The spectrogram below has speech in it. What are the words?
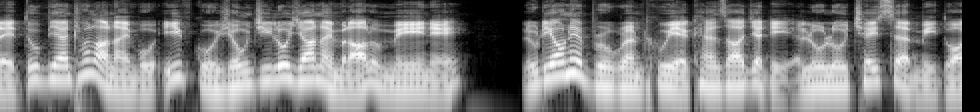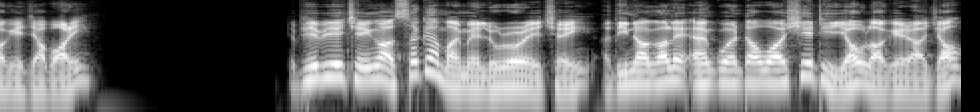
လည်းသူပြန်ထွက်လာနိုင်ဖို့ Eve ကိုယုံကြည်လို့ရနိုင်မလားလို့မေးရင်းနဲ့လူတစ်ယောက်နဲ့ program တစ်ခုရဲ့ခန်းစားချက်တွေအလိုလိုချိတ်ဆက်မိသွားခဲ့ကြပါတယ်။ တဖြည်းဖြည်းချိန်ကစက္ကန့်ပိုင်းပဲလိုတော့တဲ့ချိန်အဒီနာကလည်းအန်ကွမ်တာဝါရှေ့ထိရောက်လာခဲ့တာကြောင့်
